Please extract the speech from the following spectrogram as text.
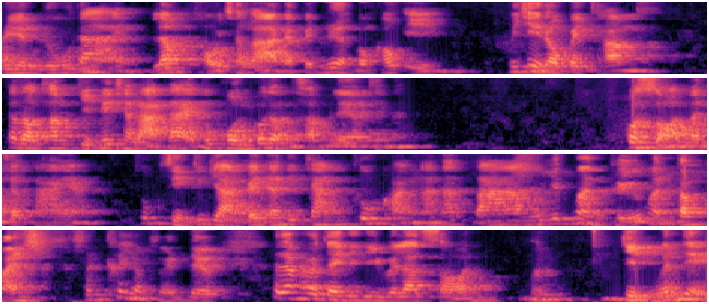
เรียนรู้ได้ แล้วเขาฉลาดเป็นเรื่องของเขาเอง ไม่ใช่เราไปทำ ถ้าเราทำจิตให้ฉลาดได้ ทุกคนก็ต้องทำแล้วใช่ไหมก็สอนมันจะตายอะ ทุกสิ่งทุกอย่างเป็นอนิจจังทุกขังอนัตตามันยึดมันถือมันทำไมมันก็ยังเหมือนเดิมถ้าเราใจดีๆ เวลาสอนมันจิตเหมือนเด็ก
